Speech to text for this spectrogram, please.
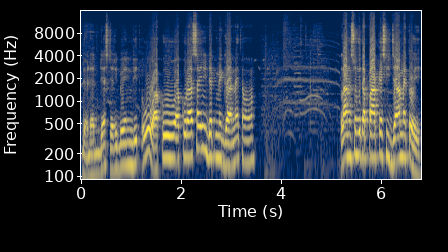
Tidak ada dash dari bandit. Oh aku aku rasa ini deck Mega Knight teman-teman. Langsung kita pakai si Jamet woi.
